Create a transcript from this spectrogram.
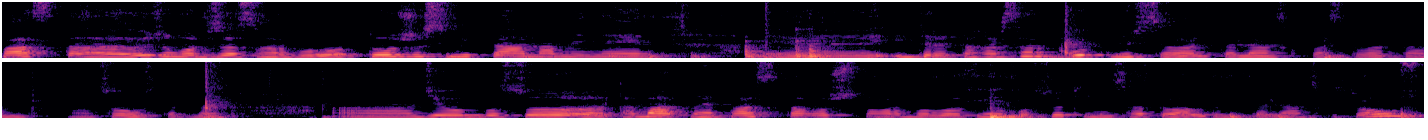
паста өзүңөр жасасаңар болот. Тоже сметана менен э, интернеттен карасаңар көп нерсе бар итальянский пасталардан соустардан же болбосо томатная паста кошсоңор болот мен болсо тине сатып алдым итальянский соус.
